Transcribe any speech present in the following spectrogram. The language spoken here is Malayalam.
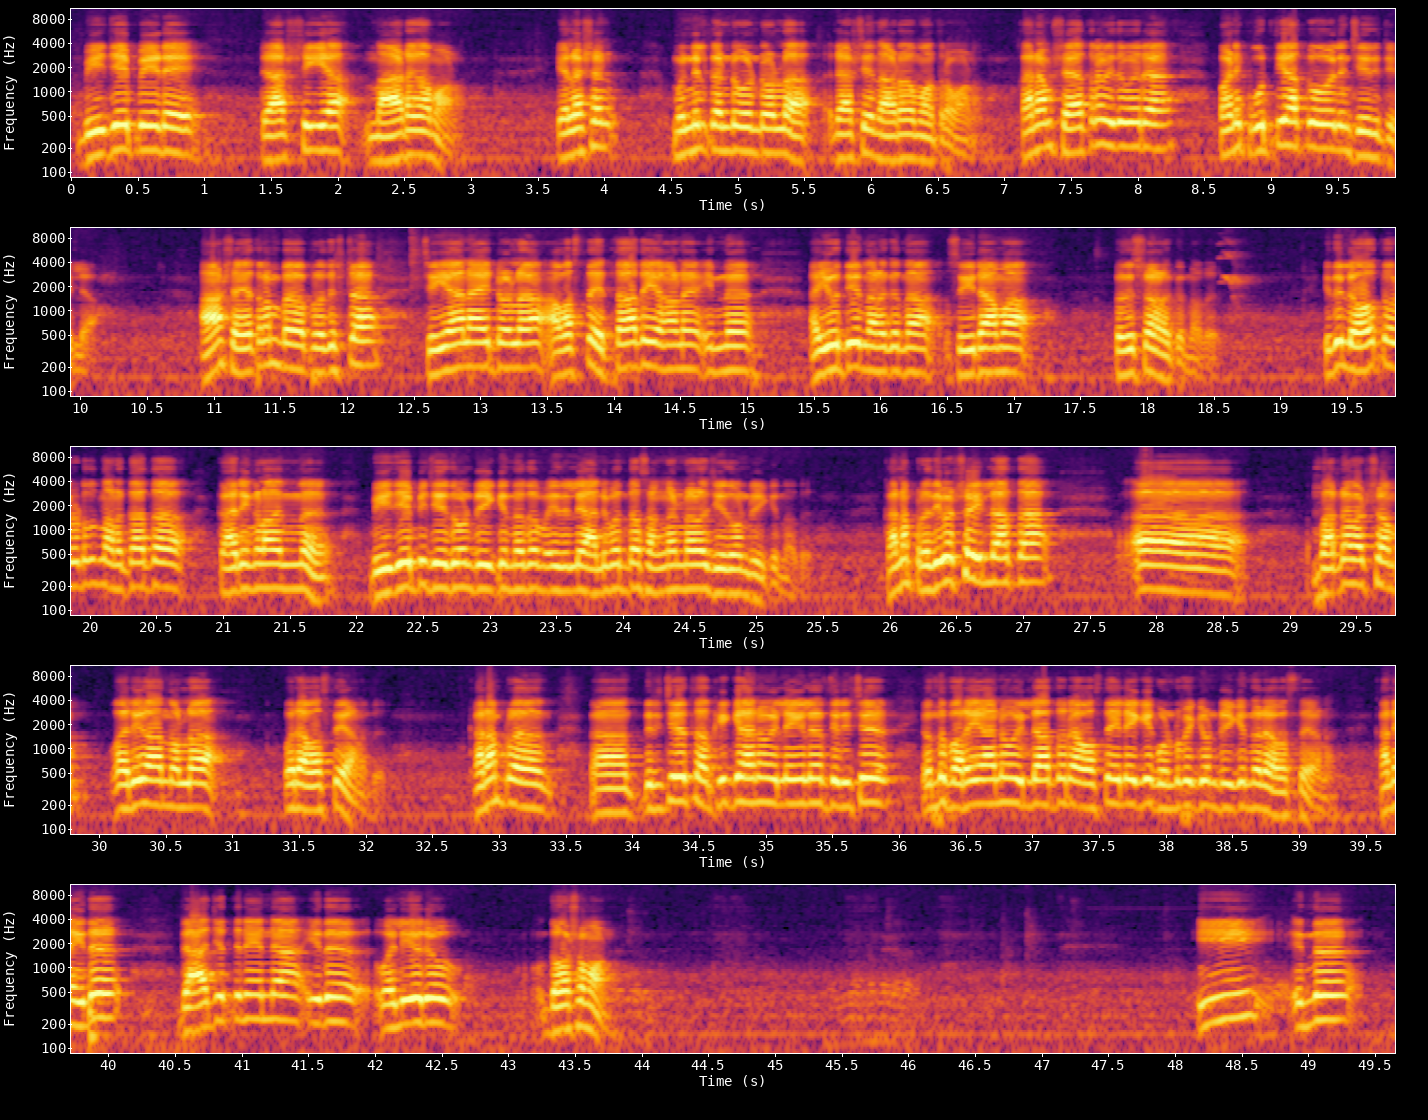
ബി ജെ പിയുടെ രാഷ്ട്രീയ നാടകമാണ്. ഇലക്ഷൻ മുന്നിൽ കണ്ടുകൊണ്ടുള്ള രാഷ്ട്രീയ നാടകം മാത്രമാണ്. കാരണം ക്ഷേത്രം ഇതുവരെ പണി പൂർത്തിയാക്കുക പോലും ചെയ്തിട്ടില്ല. ആ ക്ഷേത്രം പ്ര- പ്രതിഷ്ഠ ചെയ്യാനായിട്ടുള്ള അവസ്ഥ എത്താതെയാണ് ഇന്ന് അയോധ്യയിൽ നടക്കുന്ന ശ്രീരാമ പ്രതിഷ്ഠ നടക്കുന്നത്. ഇത് ലോകത്തൊരിടത്തും നടക്കാത്ത കാര്യങ്ങളാണ് ബി ജെ പി ചെയ്തുകൊണ്ടിരിക്കുന്നതും ഇതിലെ അനുബന്ധ സംഘടനകൾ ചെയ്തുകൊണ്ടിരിക്കുന്നത്. കാരണം പ്രതിപക്ഷം ഇല്ലാത്ത ഭരണപക്ഷം വരിക എന്നുള്ള ഒരവസ്ഥയാണിത്. കാരണം തിരിച്ച് തർക്കിക്കാനോ ഇല്ലെങ്കിൽ തിരിച്ച് ഒന്ന് പറയാനോ ഇല്ലാത്തൊരവസ്ഥയിലേക്ക് കൊണ്ടുപോയിക്കൊണ്ടിരിക്കുന്ന ഒരവസ്ഥയാണ്. കാരണം ഇത് രാജ്യത്തിന് തന്നെ ഇത് വലിയൊരു ദോഷമാണ്. ഈ ഇന്ന്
